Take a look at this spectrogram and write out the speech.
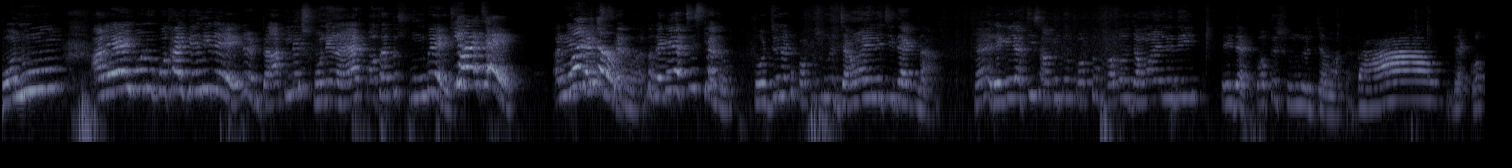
বনু আরে এই বনু কোথায় গেলি রে? ডাকলে শোনে না এক কথায় তো শুনবে। কি হয়েছে? আরে রেগে তো? কেন? তো রেগে যাচ্ছিস কেন? তোর জন্য একটা কত সুন্দর জামা এনেছি দেখ না। হ্যাঁ রেগে যাচ্ছিস আমি তোর কত ভালো জামা এনে দিই। এই দেখ কত সুন্দর জামাটা। বাও। দেখ কত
